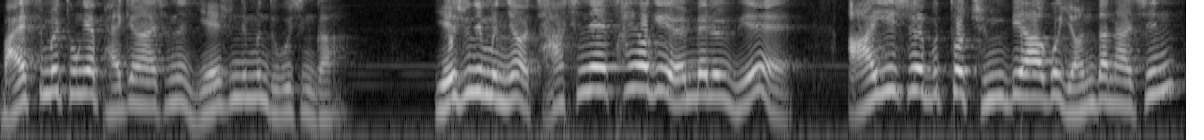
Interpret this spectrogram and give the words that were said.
말씀을 통해 발견하시는 예수님은 누구신가? 예수님은요, 자신의 사역의 열매를 위해 아이 시절부터 준비하고 연단하신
